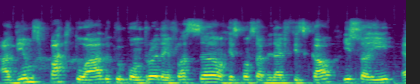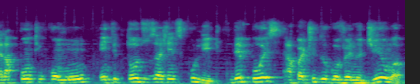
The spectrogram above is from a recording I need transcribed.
havíamos pactuado que o controle da inflação, a responsabilidade fiscal, isso aí era ponto em comum entre todos os agentes políticos. Depois, a partir do governo Dilma,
